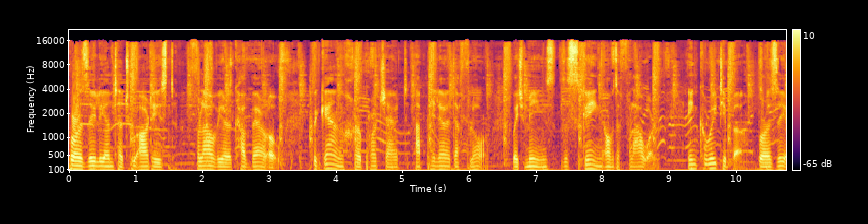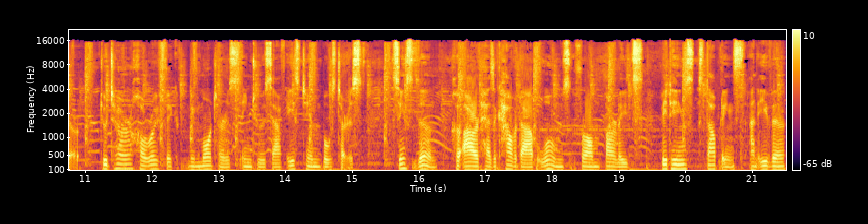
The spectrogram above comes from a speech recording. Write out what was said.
Brazilian tattoo artist Flavia Carvalho began her project A Pele da Flor, which means the skin of the flower, in Curitiba, Brazil, to turn horrific mortars into southeastern boosters. Since then, her art has covered up wounds from bullets, beatings, stabbings, and even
